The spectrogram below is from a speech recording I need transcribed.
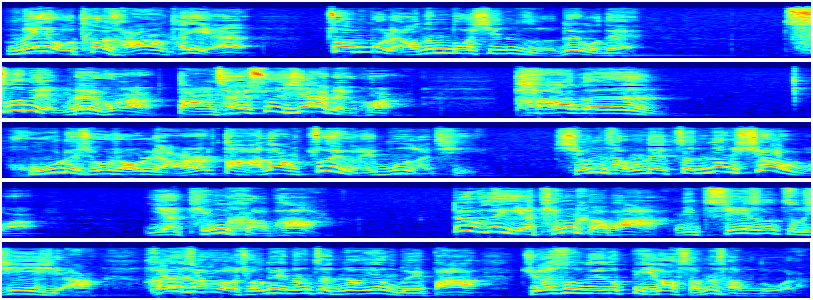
没有特长他也赚不了那么多薪资，对不对？吃饼这块儿，挡拆顺下这块儿，他跟胡子球手两人搭档最为默契，形成的真正效果也挺可怕，对不对？也挺可怕。你其实仔细一想，很少有球队能真正应对，把爵士队都逼到什么程度了？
